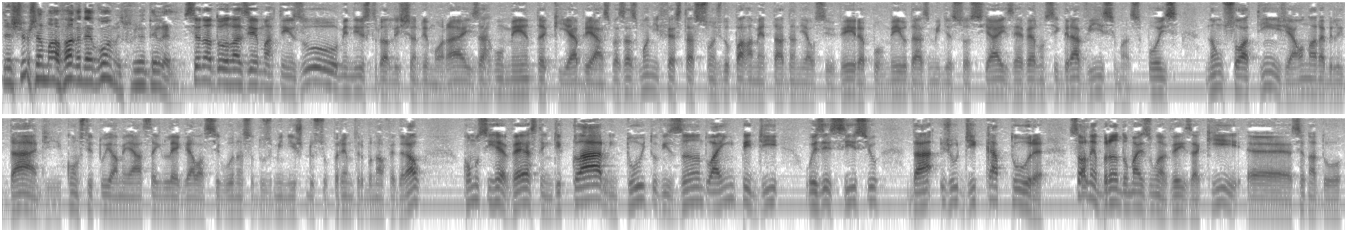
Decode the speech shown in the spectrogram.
Deixa eu chamar a Wagner Gomes, por gentileza. Senador Lazier Martins, o ministro Alexandre Moraes argumenta que, abre aspas, as manifestações do parlamentar Daniel Silveira por meio das mídias sociais revelam-se gravíssimas, pois não só atinge a honorabilidade e constitui ameaça ilegal à segurança dos ministros do Supremo Tribunal Federal, como se revestem de claro intuito visando a impedir o exercício da judicatura. Só lembrando mais uma vez aqui, eh, senador,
